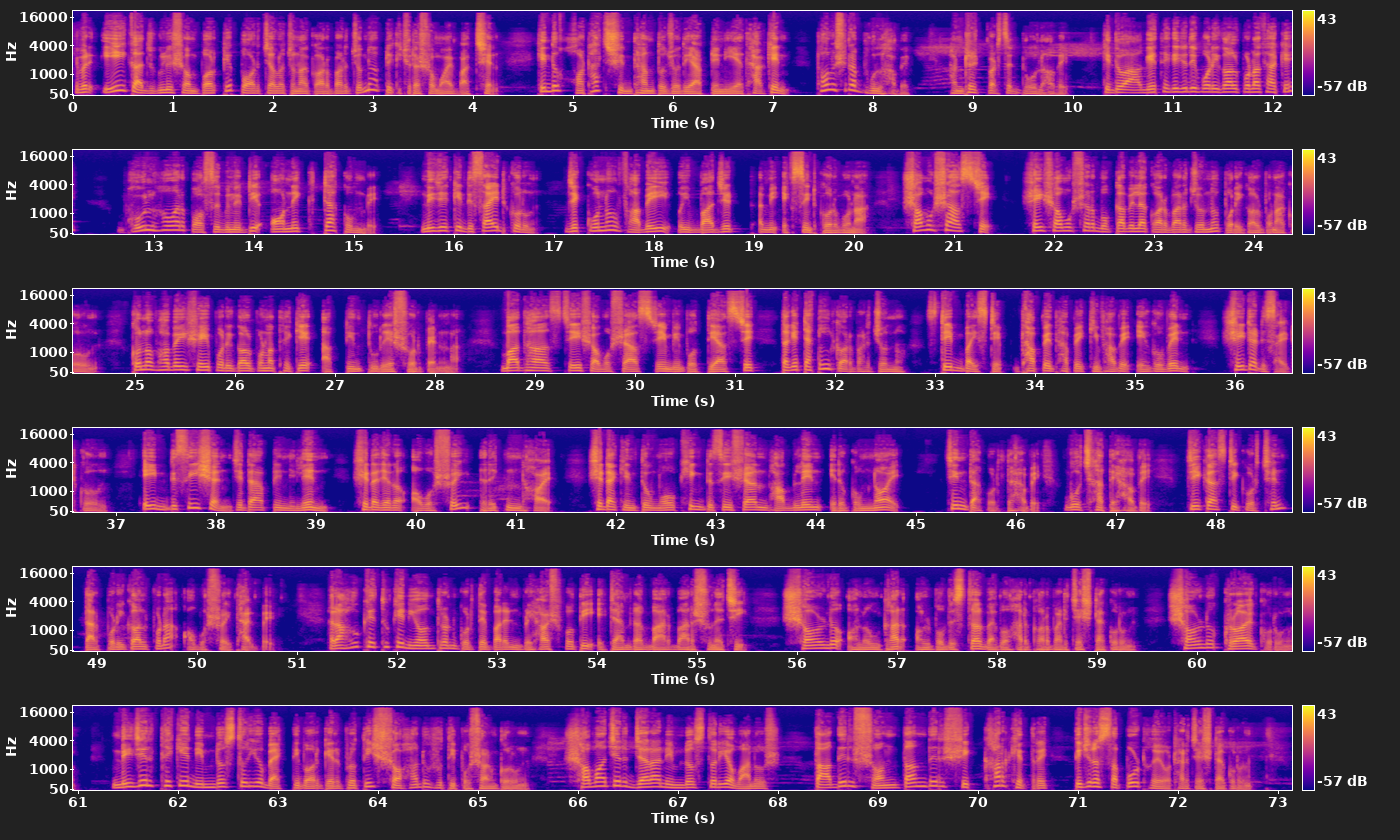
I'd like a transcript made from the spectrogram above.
এবার এই কাজগুলি সম্পর্কে পর্যালোচনা করবার জন্য আপনি কিছুটা সময় পাচ্ছেন। কিন্তু হঠাৎ সিদ্ধান্ত যদি আপনি নিয়ে থাকেন, তাহলে সেটা ভুল হবে, হান্ড্রেড পার্সেন্ট ভুল হবে। কিন্তু আগে থেকে যদি পরিকল্পনা থাকে, ভুল হওয়ার পসিবিলিটি অনেকটা কমবে। নিজেকে ডিসাইড করুন যে কোনোভাবেই ওই বাজেট আমি এক্সিড করব না। সমস্যা আসছে সেই সমস্যার মোকাবিলা করবার জন্য পরিকল্পনা করুন। কোনোভাবেই সেই পরিকল্পনা থেকে আপনি দূরে সরবেন না। বাধা আসছে, সমস্যা আসছে, বিপত্তি আসছে, তাকে ট্যাকল করবার জন্য স্টেপ বাই স্টেপ ধাপে ধাপে কীভাবে এগোবেন সেইটা ডিসাইড করুন। এই ডিসিশন যেটা আপনি নিলেন, সেটা যেন অবশ্যই রিটেন হয়। সেটা কিন্তু মৌখিক ডিসিশন ভাবলেন এরকম নয়। চিন্তা করতে হবে, গোছাতে হবে। যে কাজটি করছেন, তার পরিকল্পনা অবশ্যই থাকবে। রাহুকেতুকে নিয়ন্ত্রণ করতে পারেন বৃহস্পতি, এটা আমরা বারবার শুনেছি। স্বর্ণ অলঙ্কার অল্প বিস্তর ব্যবহার করবার চেষ্টা করুন, স্বর্ণ ক্রয় করুন, নিজের থেকে নিম্নস্তরীয় ব্যক্তিবর্গের প্রতি সহানুভূতি পোষণ করুন। সমাজের যারা নিম্নস্তরীয় মানুষ, তাদের সন্তানদের শিক্ষার ক্ষেত্রে কিছুটা সাপোর্ট হয়ে ওঠার চেষ্টা করুন।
